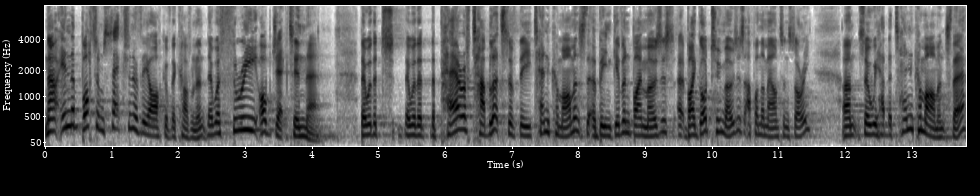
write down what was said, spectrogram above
Now, in the bottom section of the Ark of the Covenant, there were three objects in there. There were, the, t- there were the, the, pair of tablets of the Ten Commandments that had been given by Moses, uh, by God to Moses up on the mountain, sorry. Um, so we had the Ten Commandments there.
